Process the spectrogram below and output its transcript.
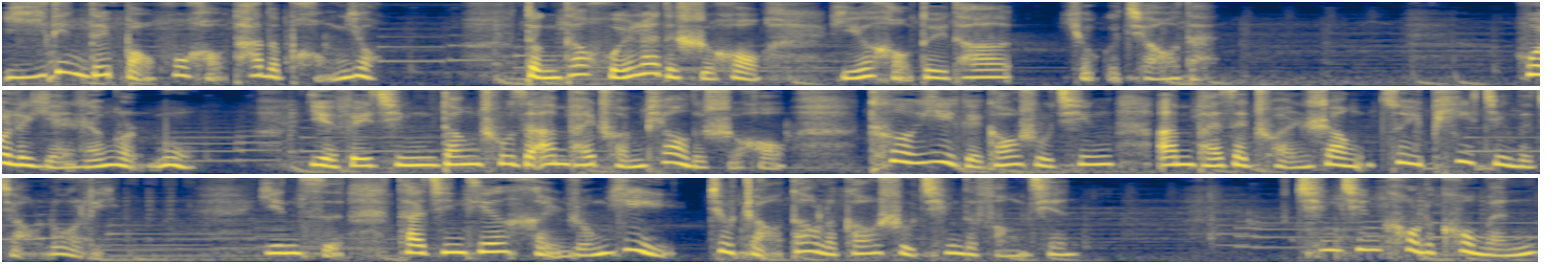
一定得保护好他的朋友，等他回来的时候也好对他有个交代。为了掩人耳目。叶飞青当初在安排船票的时候，特意给高树清安排在船上最僻静的角落里，因此他今天很容易就找到了高树清的房间。轻轻叩了叩门，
